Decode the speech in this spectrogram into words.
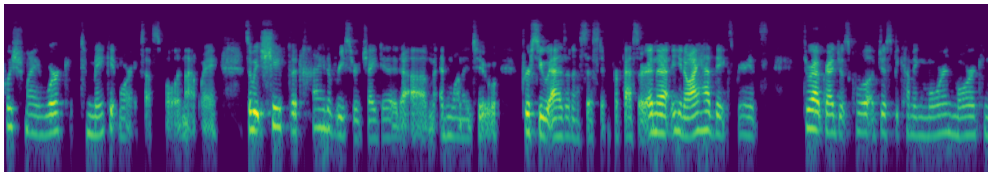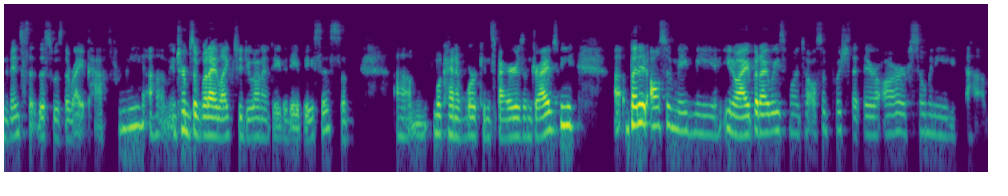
push my work to make it more accessible in that way. So it shaped the kind of research i did um, and wanted to pursue as an assistant professor. And uh, you know i had the experience throughout graduate school of just becoming more and more convinced that this was the right path for me um, in terms of what I like to do on a day to day basis and um, what kind of work inspires and drives me. Uh, but it also made me, you know, I, but I always want to also push that there are so many um,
